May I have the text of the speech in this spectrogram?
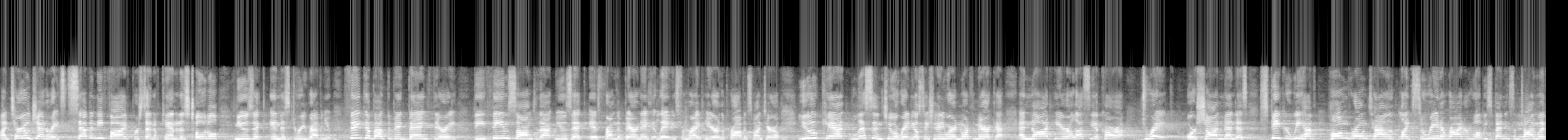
Ontario generates 75% of Canada's total music industry revenue. Think about the Big Bang Theory. The theme song to that music is from the Barenaked Ladies from right here in the province of Ontario. You can't listen to a radio station anywhere in North America and not hear Alessia Cara, Drake, or Shawn Mendes. Speaker, we have homegrown talent like Serena Ryder, who I'll be spending some time with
